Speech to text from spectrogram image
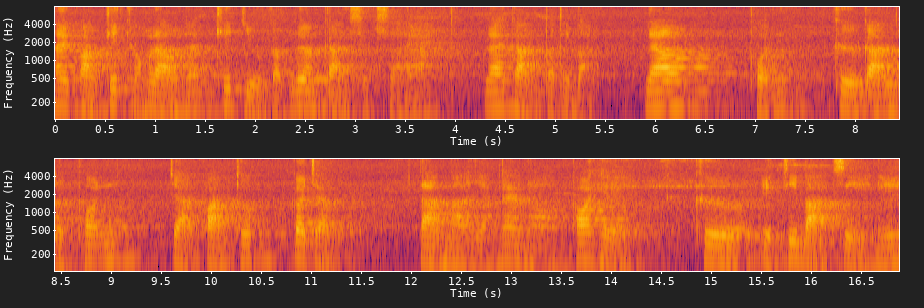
ให้ความคิดของเรานั้นคิดอยู่กับเรื่องการศึกษาและการปฏิบัติ แล้วผลคือการหลุดพ้นจากความทุกข์ก็จะตามมาอย่างแน่นอน เพราะเหตุคืออิทธิบาทสี่นี้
